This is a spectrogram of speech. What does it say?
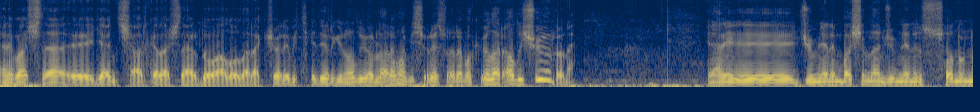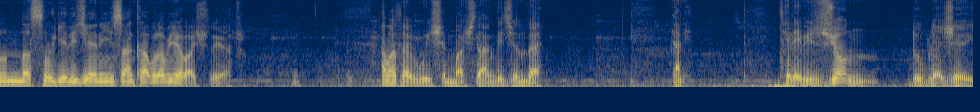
Yani başta e, genç arkadaşlar doğal olarak şöyle bir tedirgin oluyorlar ama bir süre sonra bakıyorlar alışıyor ona. Yani e, cümlenin başından cümlenin sonunun nasıl geleceğini insan kavramaya başlıyor. Ama tabii bu işin başlangıcında televizyon dublajı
